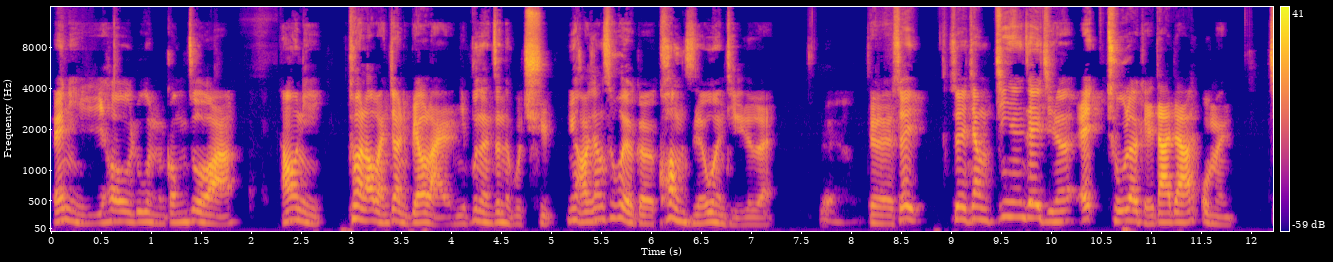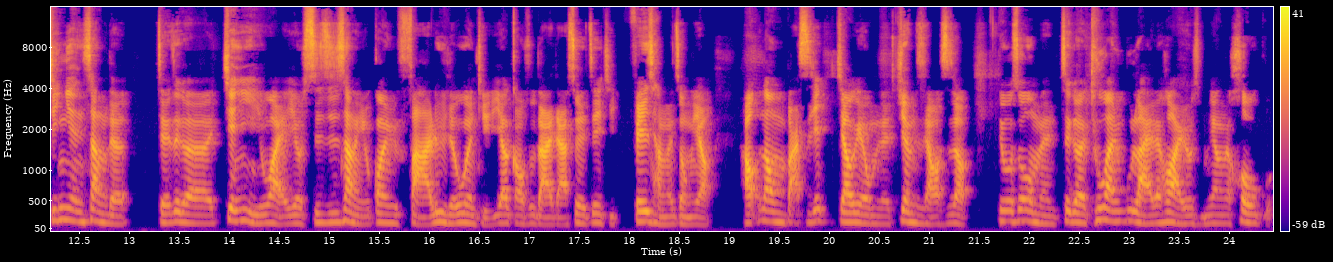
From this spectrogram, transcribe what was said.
哎，你以后如果你们工作啊，然后你突然老板叫你不要来，你不能真的不去，因为好像是会有个旷职的问题，对不对？”对对，所以。所以，这样今天这一集呢，哎，除了给大家我们经验上的的这个建议以外，有实质上有关于法律的问题要告诉大家，所以这一集非常的重要。好，那我们把时间交给我们的 James 老师哦。如果说我们这个突然不来的话，有什么样的后果，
